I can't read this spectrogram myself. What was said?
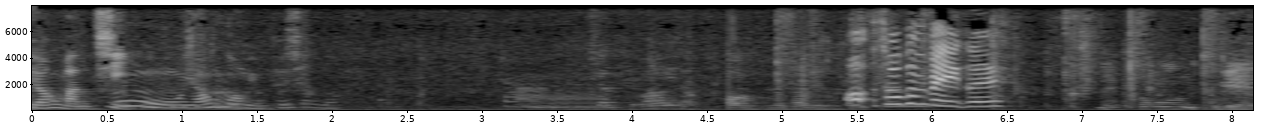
양 많지? 오, 양 많아. 어, 소금 베이글. 네, 소금 두 개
